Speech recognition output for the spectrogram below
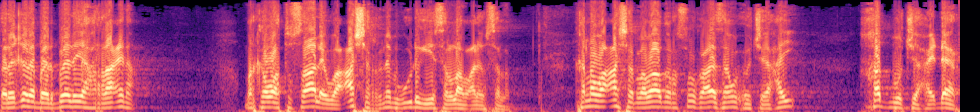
dariiqyada beerbeerhaya ha raacina marka waa tusaale waa cashar nebigu u dhegayay sala allahu aleh wasalam kanna waa cashar labaadoo rasuulku alay slam wuxuu jeexay khad buu jeexay dheer.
